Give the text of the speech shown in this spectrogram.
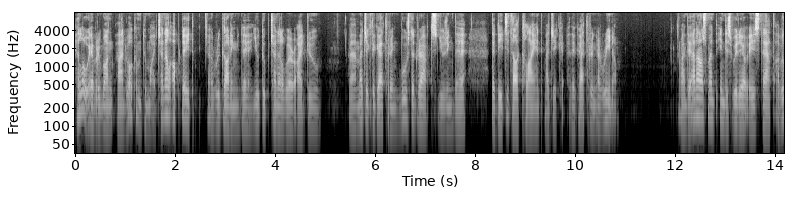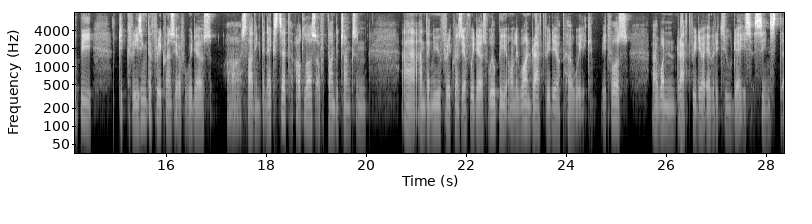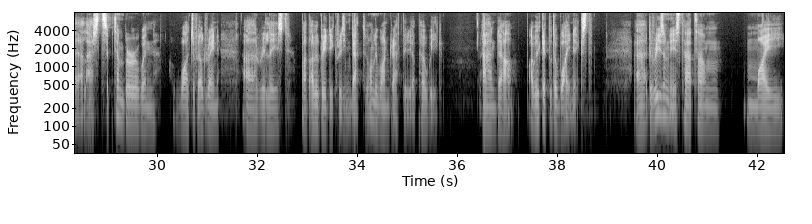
Hello everyone and welcome to my channel update uh, regarding the YouTube channel where I do uh, Magic the Gathering booster drafts using the, the digital client Magic the Gathering Arena. And the announcement in this video is that I will be decreasing the frequency of videos uh, starting the next set, Outlaws of Thunder Junction, uh, and the new frequency of videos will be only one draft video per week. It was uh, one draft video every two days since the last September when Wilds of Eldraine uh, released, but I will be decreasing that to only one draft video per week. And uh, I will get to the why next. Uh, the reason is that um, my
